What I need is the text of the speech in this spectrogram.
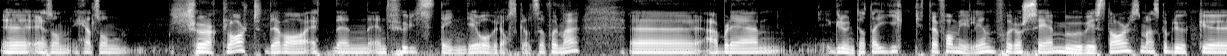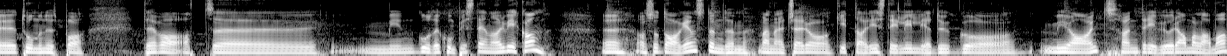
eh, er sånn helt sånn sjøklart. Det var et, en, en fullstendig overraskelse for meg. Eh, jeg ble Grunnen til at jeg gikk til familien for å se Moviestar, som jeg skal bruke eh, to minutter på, det var at uh, min gode kompis Steinar Wikan, uh, altså dagens DumDum-manager og gitarist i Liljedugg og mye annet, han driver jo Ramalama,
